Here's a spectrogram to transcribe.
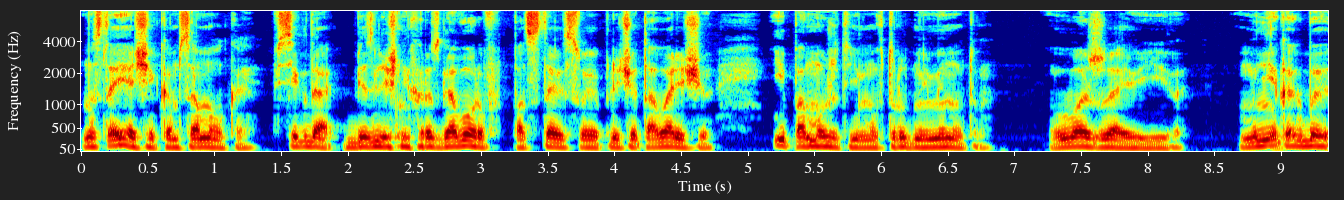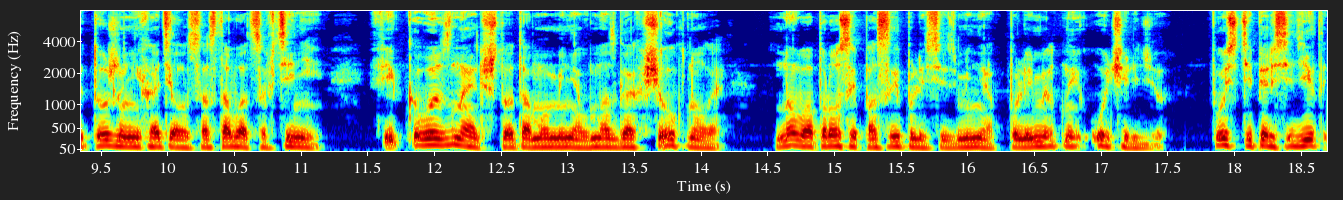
Настоящая комсомолка всегда, без лишних разговоров, подставит свое плечо товарищу и поможет ему в трудную минуту. Уважаю ее. Мне как бы тоже не хотелось оставаться в тени. Фиг его знает, что там у меня в мозгах щелкнуло, но вопросы посыпались из меня пулеметной очередью. Пусть теперь сидит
